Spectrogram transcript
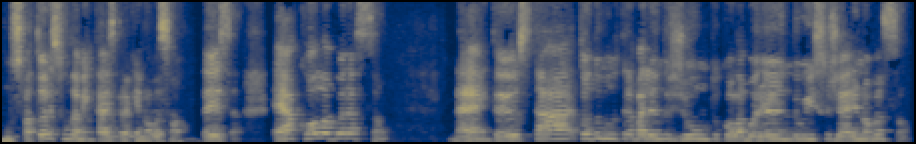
um dos fatores fundamentais para que a inovação aconteça é a colaboração. Né? Então, eu estar todo mundo trabalhando junto, colaborando, isso gera inovação.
